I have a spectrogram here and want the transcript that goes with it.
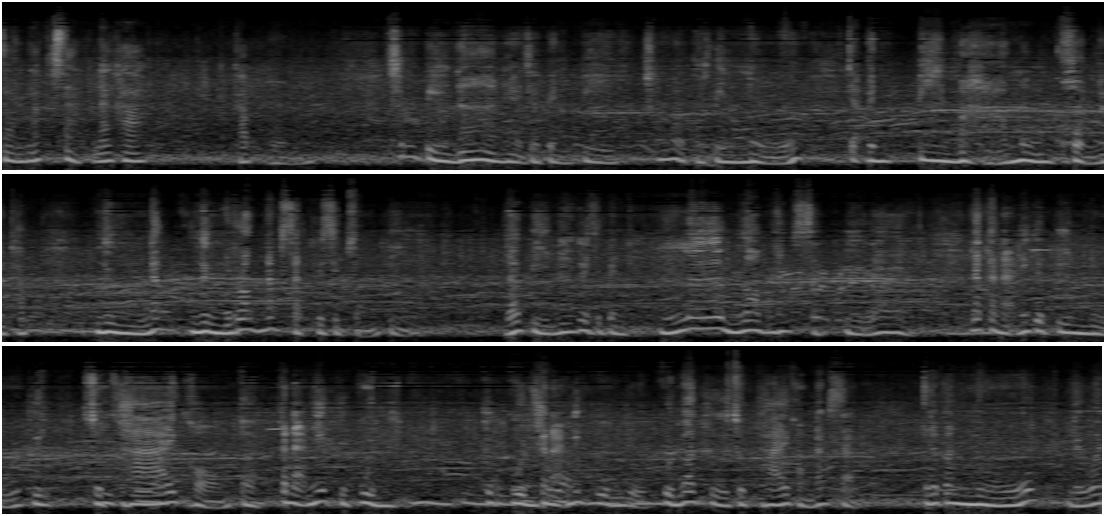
12 ลักษัตริย์นะคะ ครับผมซึ่งปีหน้าเนี่ยจะเป็นปีชวดกับปีหนู จะเป็นปีมหามงคลนะครับหนึ่งนักหนึ่งรอบนักสัตว์คือ 12 ปี แล้วปีหน้าก็จะเป็นเริ่มรอบนักสัตว์ปีแรกและขณะนี้คือปีหนูคือสุดท้ายของเออขณะนี้คือกุล คือกุลขณะนี้กุลอยู่กุลก็คือสุดท้ายของนักสัตว์แล้วก็หนูหรือว่า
